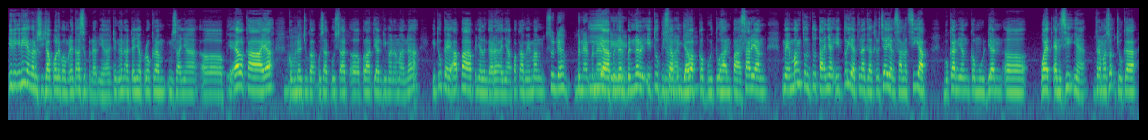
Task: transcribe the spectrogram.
ini ini yang harus dijawab oleh pemerintah sebenarnya dengan adanya program misalnya uh, eh, PLK ya, hmm. kemudian juga pusat-pusat uh, pelatihan di mana-mana itu kayak apa penyelenggaraannya? Apakah memang sudah benar-benar iya benar-benar itu bisa jalankan. menjawab kebutuhan pasar yang memang tuntutannya itu ya tenaga kerja yang sangat siap, bukan yang kemudian uh, white and see-nya. Hmm. Termasuk juga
